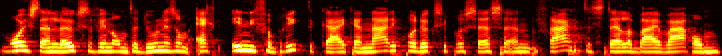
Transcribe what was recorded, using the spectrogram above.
allermooiste en leukste vinden om te doen... is om echt in die fabriek te kijken en naar die productieprocessen... en vragen te stellen bij waarom...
